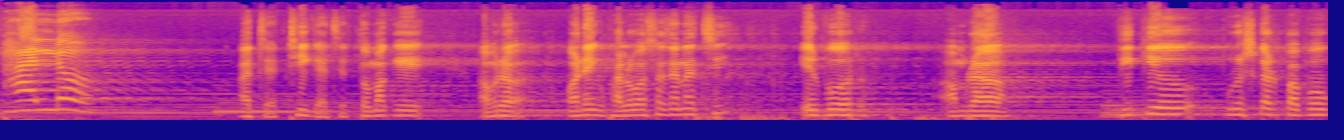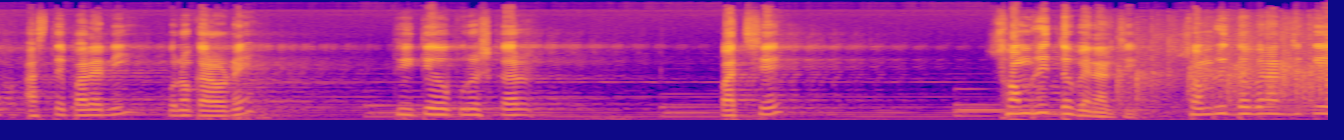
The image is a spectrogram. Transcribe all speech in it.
ভালো। আচ্ছা ঠিক আছে। তোমাকে আমরা অনেক ভালোবাসা জানাচ্ছি। এরপর আমরা দ্বিতীয় পুরস্কার প্রাপক আসতে পারেনি কোনো কারণে। তৃতীয় পুরস্কার পাচ্ছে সমৃদ্ধ ব্যানার্জি। সমৃদ্ধ ব্যানার্জিকে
